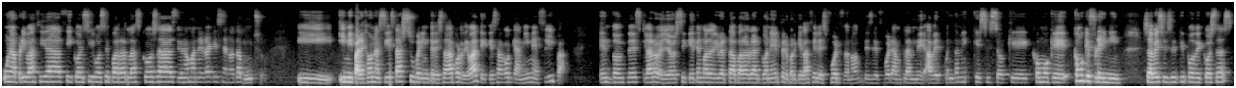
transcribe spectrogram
una privacidad y consigo separar las cosas de una manera que se nota mucho. Y, mi pareja aún así está súper interesada por debate, que es algo que a mí me flipa. Entonces, claro, yo sí que tengo la libertad para hablar con él, pero porque él hace el esfuerzo, ¿no? Desde fuera, en plan de, a ver, cuéntame qué es eso, qué, cómo, que, cómo que framing, ¿sabes? Ese tipo de cosas.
